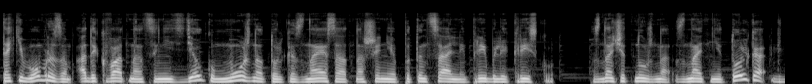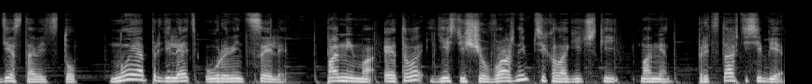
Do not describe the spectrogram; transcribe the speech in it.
Таким образом, адекватно оценить сделку можно только зная соотношение потенциальной прибыли к риску. Значит, нужно знать не только, где ставить стоп, но и определять уровень цели – Помимо этого, есть еще важный психологический момент. Представьте себе,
